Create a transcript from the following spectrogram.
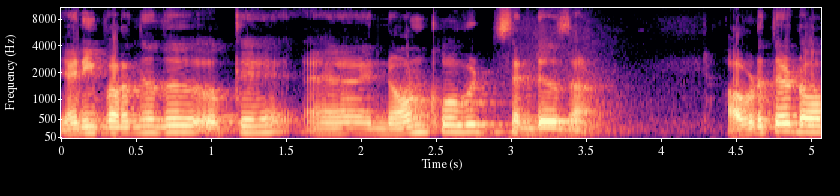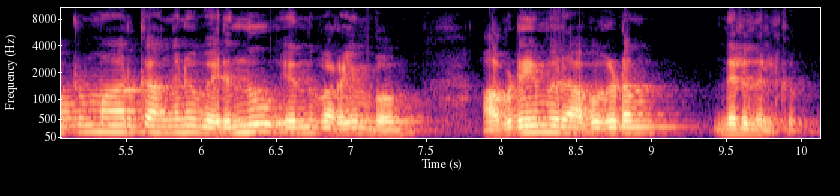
ഞാനീ പറഞ്ഞത് ഒക്കെ നോൺ കോവിഡ് സെന്റേഴ്സാണ് അവിടുത്തെ ഡോക്ടർമാർക്ക് അങ്ങനെ വരുന്നു എന്ന് പറയുമ്പം അവിടെയും ഒരു അപകടം നിലനിൽക്കുന്നു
